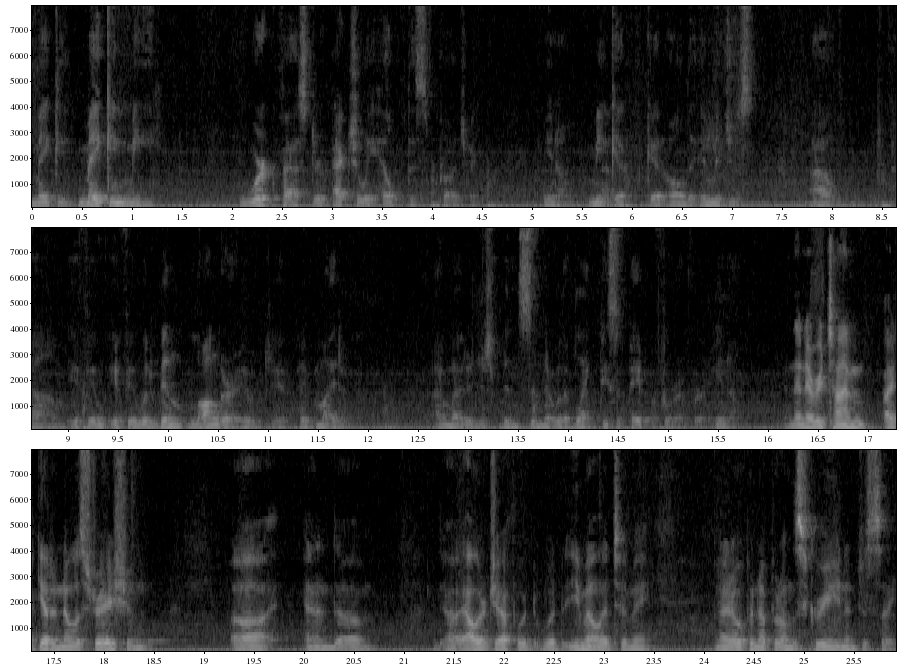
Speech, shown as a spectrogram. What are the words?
making, making me work faster actually helped this project. You know, me get, get all the images out. Um, if it, if it would have been longer, it would, it, it might have, I might have just been sitting there with a blank piece of paper forever, you know? And then every time I'd get an illustration, uh, and um, uh, Al or Jeff would, would email it to me, and I'd open up it on the screen and just like,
